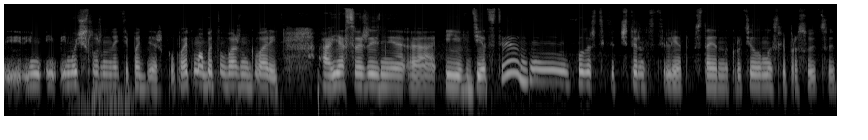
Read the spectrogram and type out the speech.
им, им очень сложно найти поддержку. Поэтому об этом важно говорить. А я в своей жизни э, и в детстве, в возрасте где-то 14 лет, постоянно крутила мысли про суицид.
